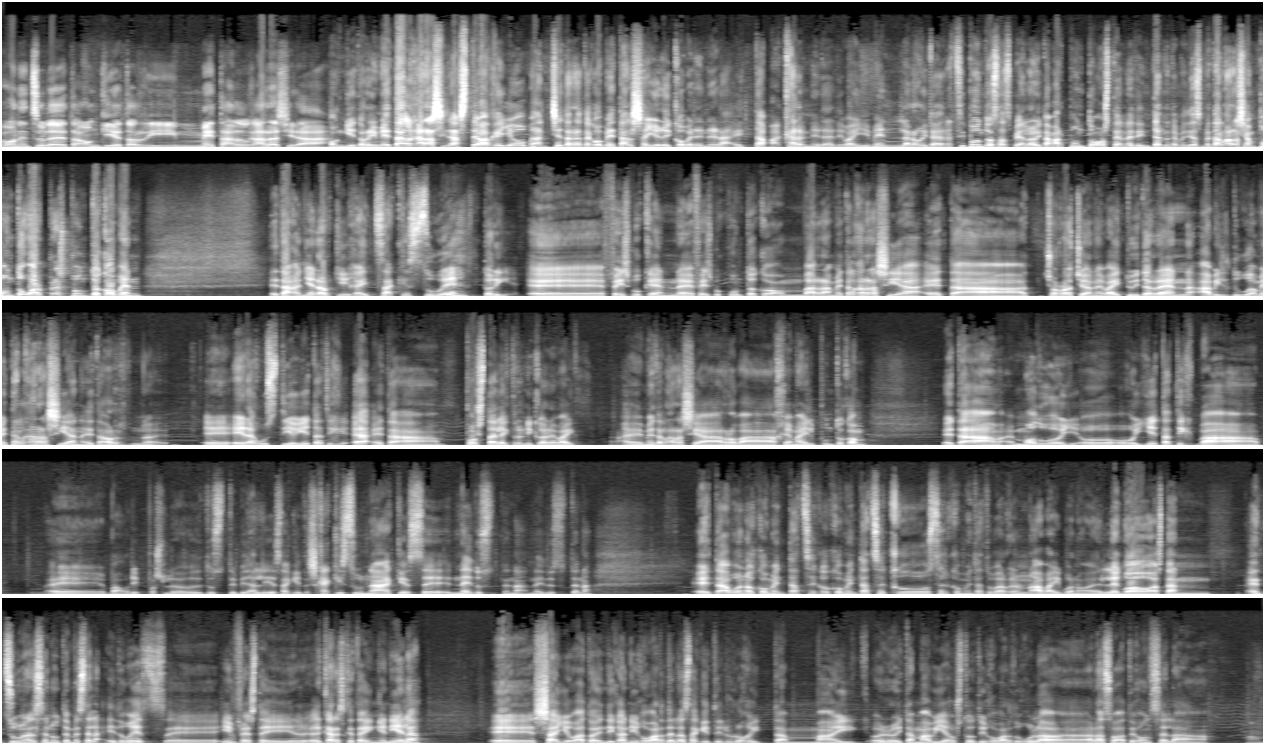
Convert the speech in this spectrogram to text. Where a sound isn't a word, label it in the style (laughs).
Gabon entzule eta ongi etorri metal garrasira. Ongi etorri metal garrasira azte bat gehiago antxetarretako metal saioeroiko berenera eta bakarrenera ere bai hemen laro gita eratzi punto zazpian laro mar punto bostean eta internet mediaz metalgarrasian.wordpress.comen Eta gainera orki gaitzak ez due, tori, e, Facebooken, e, facebook.com barra metalgarrasia eta txorrotxean bai, Twitterren abildua metalgarrasian eta hor e, era guzti horietatik e, eta posta elektroniko ere bai e, metalgarrasia.gmail.com eta modu horietatik ba e, ba hori, pos lo duzute bidali, ez dakit eskakizunak, ez nahi duzutena, nahi duzutena Eta, bueno, komentatzeko, komentatzeko, zer komentatu behar genuen? Ah, bai, bueno, lehenko aztan entzun alzen uten bezala, edo ez, e, infestei elkarrezketa ingeniela. E, saio bat oa indikan igo bar dela, ez dakit irurogeita mai, irurogeita mabia usteut igo bar dugula, arazo bat egon zela ah.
